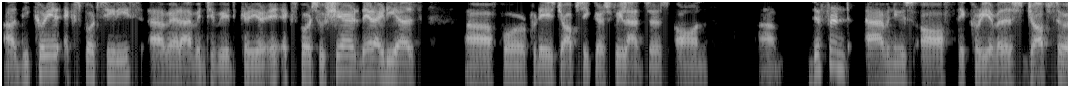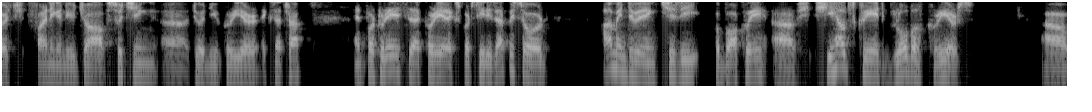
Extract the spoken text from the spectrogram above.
uh, the Career Expert series, uh, where I've interviewed career experts who share their ideas uh, for today's job seekers, freelancers on um, different avenues of the career, whether it's job search, finding a new job, switching uh, to a new career, etc. And for today's uh, Career Expert Series episode, I'm interviewing Chizzy Igbokwe. Uh, she helps create global careers. Uh,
